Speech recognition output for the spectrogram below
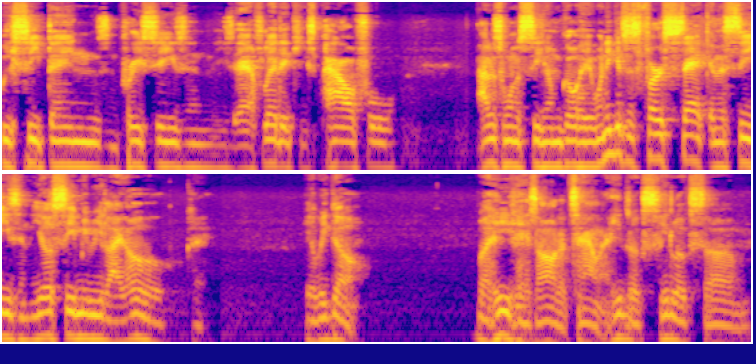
we see things in preseason. He's athletic. He's powerful. I just want to see him go ahead. When he gets his first sack in the season, you'll see me be like, oh, okay, here we go. But he has all the talent. He looks, he looks, um,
